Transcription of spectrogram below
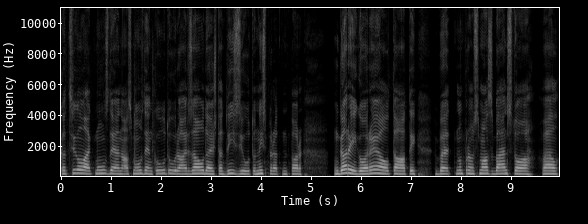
ka cilvēki mūsdienās, mūsdienu kultūrā ir zaudējuši tādu izjūtu un izpratni par garīgo realitāti, bet, nu, protams, mazs bērns to vēl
